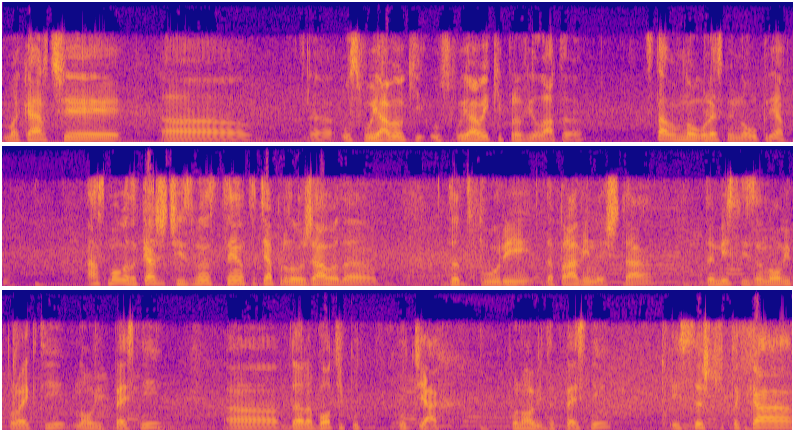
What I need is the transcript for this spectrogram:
макар че а, а, освоявайки, освоявайки правилата, става много лесно и много приятно. Аз мога да кажа, че извън сцената тя продължава да, да твори, да прави неща, да мисли за нови проекти, нови песни, а, да работи по, по тях, по новите песни и също така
